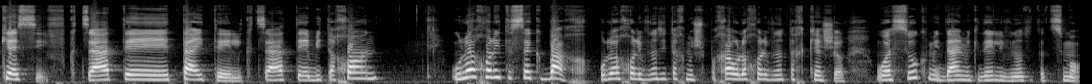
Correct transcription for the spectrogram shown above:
כסף, קצת אה, טייטל, קצת אה, ביטחון, הוא לא יכול להתעסק בך, הוא לא יכול לבנות איתך משפחה, הוא לא יכול לבנות איתך קשר. הוא עסוק מדי מכדי לבנות את עצמו.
